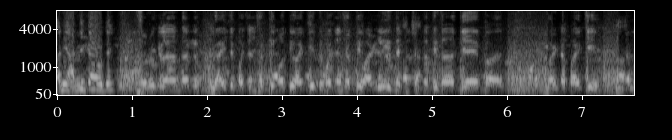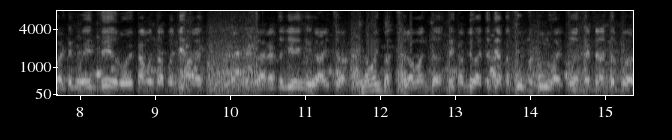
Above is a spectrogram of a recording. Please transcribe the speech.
आणि आधी काय होते? सुरू केल्यानंतर गायीची पचनशक्ती नव्हती व्हायची ती पचनशक्ती वाढली. त्याच्यानंतर तिथं जे बैठक व्हायची त्या जे रोयका म्हणतो आपण जे चाऱ्याचं जे व्हायचं रवंत. रवंत ते कमी व्हायचं ते आता पूर्ण फुल व्हायचं त्याच्यानंतर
